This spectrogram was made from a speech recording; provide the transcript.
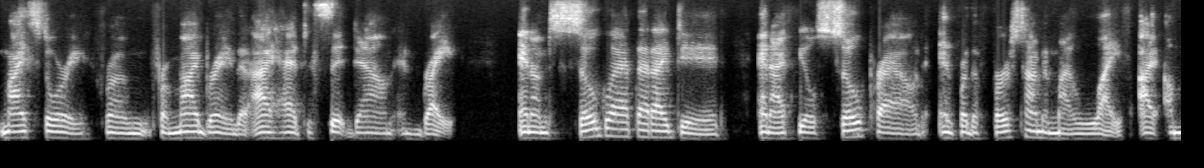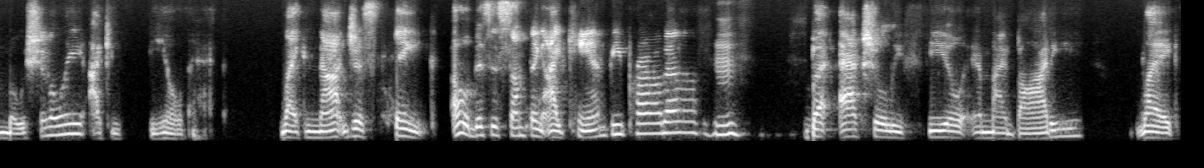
my story from from my brain that I had to sit down and write. And I'm so glad that I did and I feel so proud and for the first time in my life I emotionally I can feel that. Like not just think, "Oh, this is something I can be proud of." Mm-hmm but actually feel in my body like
